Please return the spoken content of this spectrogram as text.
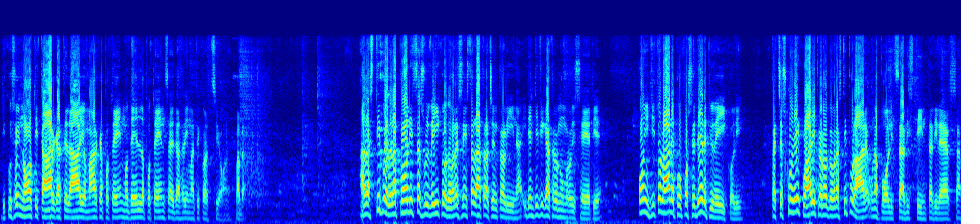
di cui sono noti targa, telaio, marca, poten modello, potenza e data di immatricolazione. Vabbè. Alla stipula della polizza sul veicolo dovrà essere installata la centralina, identificata dal numero di serie. Ogni titolare può possedere più veicoli, per ciascuno dei quali però dovrà stipulare una polizza distinta, diversa.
